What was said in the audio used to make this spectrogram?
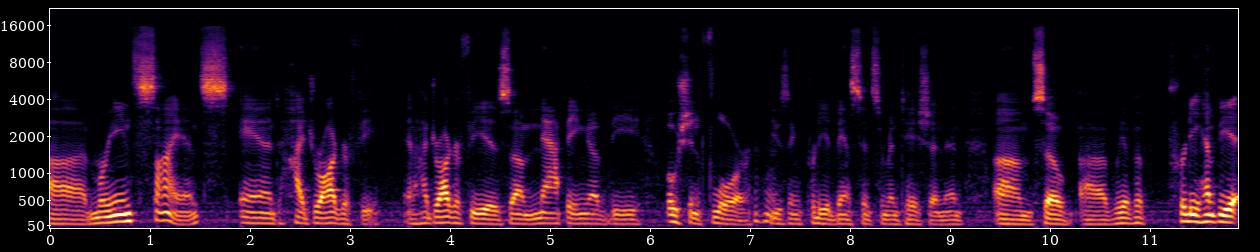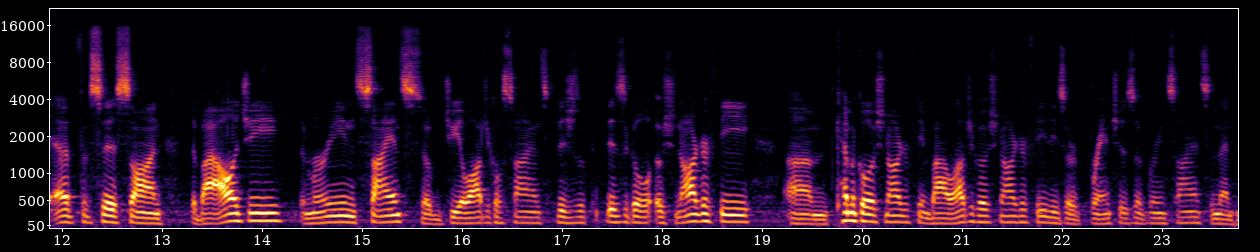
uh, marine science, and hydrography. And hydrography is um, mapping of the ocean floor using pretty advanced instrumentation. And um, so uh, we have a pretty heavy emphasis on the biology, the marine science, so geological science, phys- physical oceanography, um, chemical oceanography, and biological oceanography. These are branches of marine science, and then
